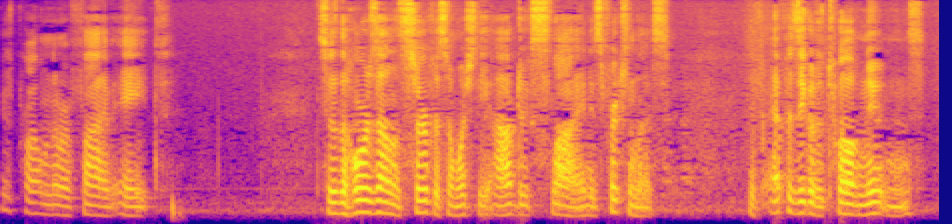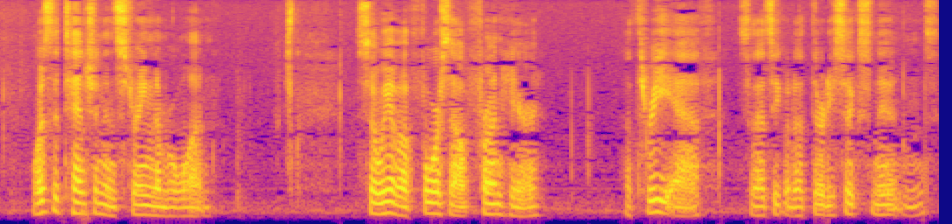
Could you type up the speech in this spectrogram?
Here's problem number 5, 8. So the horizontal surface on which the objects slide is frictionless. If F is equal to 12 newtons, what's the tension in string number 1? So we have a force out front here, a 3F, so that's equal to 36 newtons.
